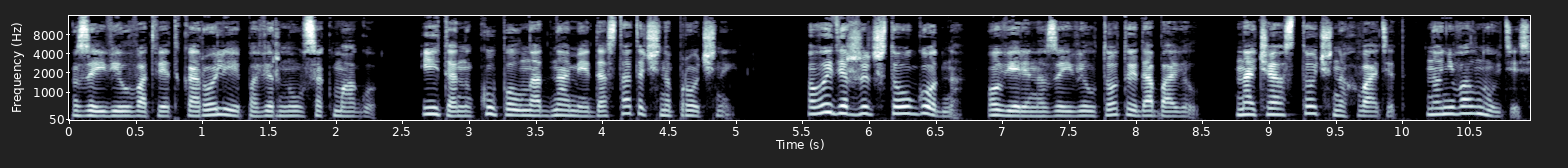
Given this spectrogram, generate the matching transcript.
заявил в ответ король и повернулся к магу. Итан, купол над нами достаточно прочный. Выдержит что угодно, уверенно заявил тот и добавил. На час точно хватит, но не волнуйтесь,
